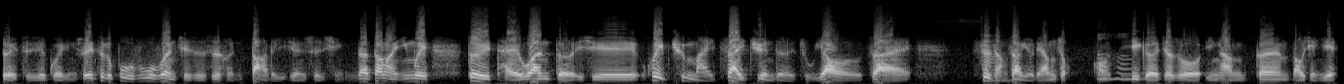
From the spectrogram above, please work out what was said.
对，直接归零，所以这个部部分其实是很大的一件事情。那当然，因为对于台湾的一些会去买债券的，主要在市场上有两种哦。第一个叫做银行跟保险业、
